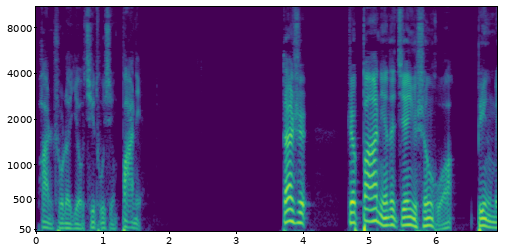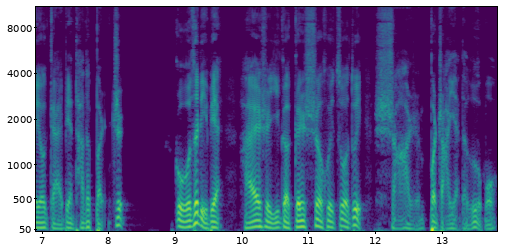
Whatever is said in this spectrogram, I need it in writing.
判处了有期徒刑八年。但是，这八年的监狱生活并没有改变他的本质，骨子里边还是一个跟社会作对、杀人不眨眼的恶魔。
